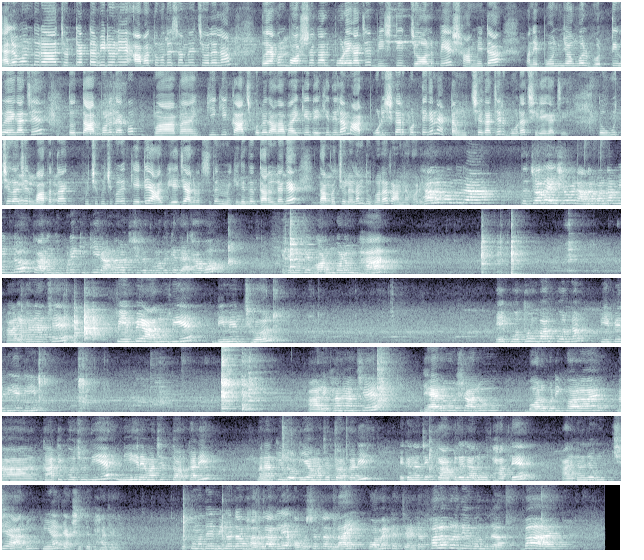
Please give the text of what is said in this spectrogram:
Hello বন্ধুরা ছোট্ট একটা ভিডিও নিয়ে আবার তোমাদের সামনে চলে এলাম। তো এখন বর্ষাকাল পড়ে গেছে বৃষ্টির জল পেয়ে সামনেটা মানে বন জঙ্গল ভর্তি হয়ে গেছে। তো তারপরে দেখো কি কি কাজ করবে দাদাভাইকে দেখে দিলাম। আর পরিষ্কার করতে গেলে একটা উচ্ছে গাছের গোড়া ছিঁড়ে গেছে। তো উচ্ছে গাছের পাতাটা কুচি কুচি করে কেটে আর ভেজে আলু ভাতের সাথে মেখে খেতে দারুণ লাগে। তারপর চলে এলাম দুপুরবেলা রান্নাঘরে। হ্যালো বন্ধুরা তো চলো এই সময় রান্না বান্না মিটলো। তো আজ দুপুরে কি কি রান্না হচ্ছে সেটা তোমাদেরকে দেখাবো। এখানে আছে গরম গরম ভাত। আর এখানে আছে পেঁপে, আলু দিয়ে ডিমের ঝোল। এই প্রথমবার করলাম, পেঁপে দিয়ে ডিম। আর এখানে আছে ঢেঁড়স আলু, বরবটি কড়াই গাঁটি কচু দিয়ে নিহেরে মাছের তরকারি মানে আর কি লটিয়া মাছের তরকারি। এখানে আছে কাঁকড়ের আলু ভাতে, আর এখানে আছে উচ্ছে, আলু, পেঁয়াজ একসাথে ভাজা। তো তোমাদের ভিডিওটা ভালো লাগলে অবশ্যই একটা লাইক কমেন্ট আর চ্যানেলটা ফলো করে দিও বন্ধুরা। বাই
